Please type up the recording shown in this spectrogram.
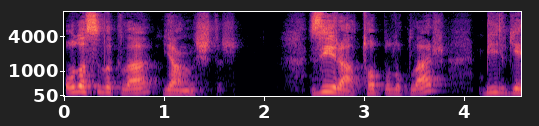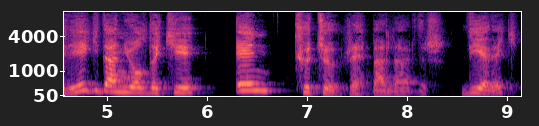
olasılıkla yanlıştır. Zira topluluklar bilgeliğe giden yoldaki en kötü rehberlerdir diyerek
